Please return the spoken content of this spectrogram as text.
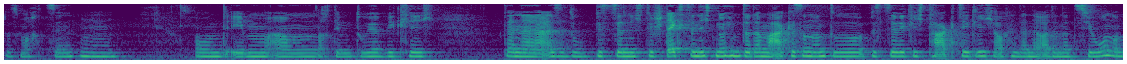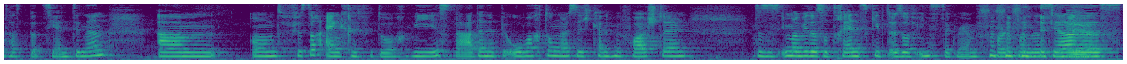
Das macht Sinn. Mhm. Und eben, ähm, nachdem du ja wirklich deine, also du bist ja nicht, du steckst ja nicht nur hinter der Marke, sondern du bist ja wirklich tagtäglich auch in deiner Ordination und hast Patientinnen ähm, und führst auch Eingriffe durch. Wie ist da deine Beobachtung? Also ich kann mir vorstellen, dass es immer wieder so Trends gibt. Also auf Instagram folgt man das ja, Ja. dass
